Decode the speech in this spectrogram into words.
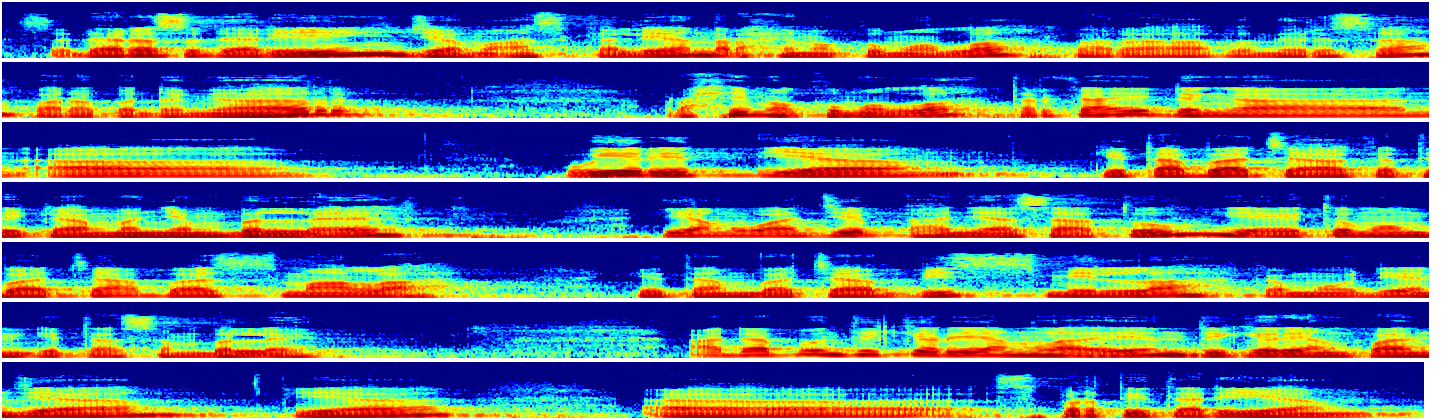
Saudara-saudari jamaah sekalian rahimakumullah para pemirsa, para pendengar rahimakumullah terkait dengan uh, wirid yang kita baca ketika menyembelih yang wajib hanya satu yaitu membaca basmalah. Kita membaca bismillah kemudian kita sembelih. Adapun zikir yang lain, zikir yang panjang, ya uh, seperti tadi yang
